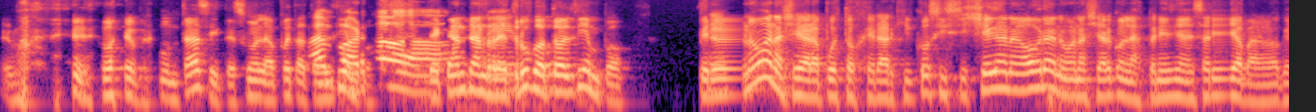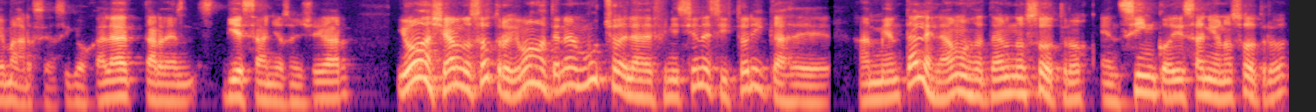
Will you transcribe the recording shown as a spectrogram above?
vos le preguntás y te suben la apuesta todo el tiempo. Te cantan retruco todo el tiempo. Pero no van a llegar a puestos jerárquicos y si llegan ahora no van a llegar con la experiencia necesaria para no quemarse. Así que ojalá tarden 10 años en llegar. Y vamos a llegar nosotros y vamos a tener muchas de las definiciones históricas de ambientales, las vamos a tener nosotros, en 5 o 10 años nosotros.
